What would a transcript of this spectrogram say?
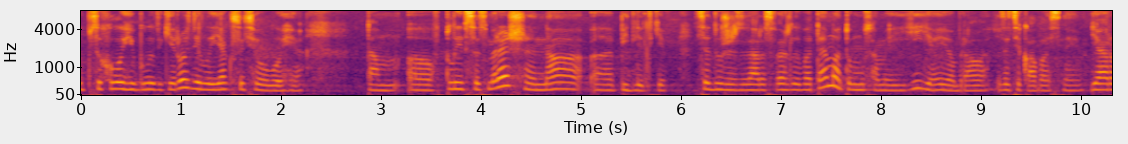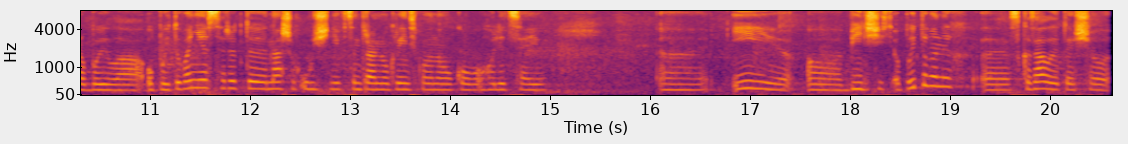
У психології були такі розділи, як соціологія. Там е, вплив соцмереж на е, підлітків. Це дуже зараз важлива тема, тому саме її я і обрала, зацікавилась нею. Я робила опитування серед е, наших учнів Центральноукраїнського наукового ліцею. І більшість опитуваних сказали те, що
